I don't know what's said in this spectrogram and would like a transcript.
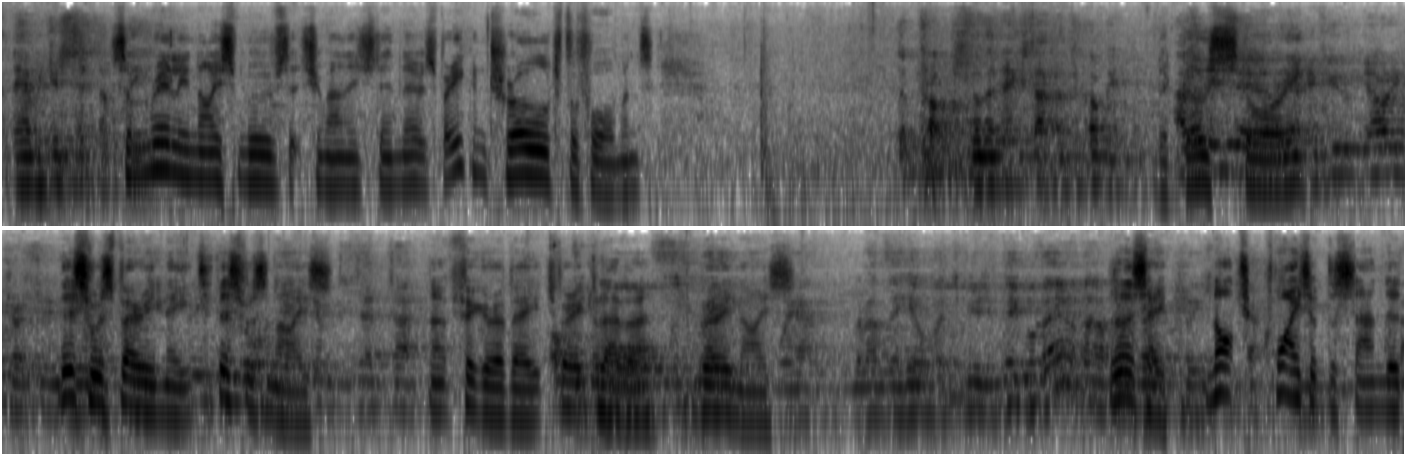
And there we just set up Some really nice moves that she managed in there. It's a very controlled performance. the props for the next actor to come in. The ghost earlier, story. if you are interested in This was very neat. This was nice. That figure of eight, very clever, very nice. Where We'll have the people there. As I say, not to chat to quite of the standard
